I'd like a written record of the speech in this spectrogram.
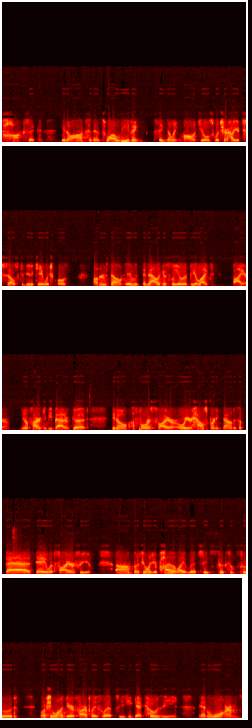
toxic, you know, oxidants while leaving signaling molecules, which are how your cells communicate, which most others don't. It would, analogously, it would be like fire. You know, fire can be bad or good. You know, a forest fire or your house burning down is a bad day with fire for you. Um, but if you want your pilot light lit so you can cook some food, or if you want your fireplace lit so you can get cozy and warm,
